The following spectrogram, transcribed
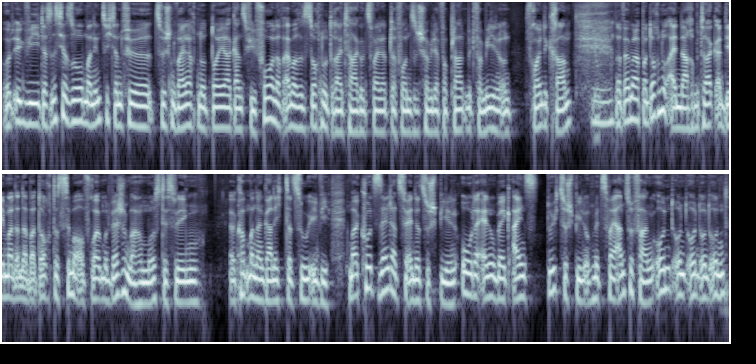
Und irgendwie, das ist ja so, man nimmt sich dann für zwischen Weihnachten und Neujahr ganz viel vor und auf einmal sind es doch nur drei Tage und zweieinhalb davon sind schon wieder verplant mit Familien und Freundekram. Und auf einmal hat man doch nur einen Nachmittag, an dem man dann aber doch das Zimmer aufräumen und Wäsche machen muss. Deswegen kommt man dann gar nicht dazu, irgendwie mal kurz Zelda zu Ende zu spielen oder Alan Wake 1 durchzuspielen und mit zwei anzufangen und, und, und, und, und.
